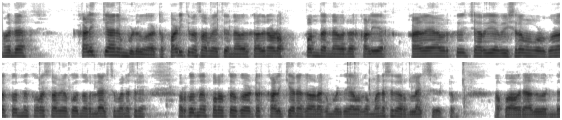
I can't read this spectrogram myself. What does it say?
അവരുടെ കളിക്കാനും വിടും കേട്ടോ. പഠിക്കുന്ന സമയത്ത് തന്നെ അവർക്ക് അതിനോടൊപ്പം തന്നെ അവരുടെ കളിയെ കളി അവർക്ക് ചെറിയ വിശ്രമം കൊടുക്കുക അവർക്ക് ഒന്ന് കുറച്ച് സമയമൊക്കെ ഒന്ന് റിലാക്സ് മനസ്സിന് അവർക്കൊന്ന് പുറത്തൊക്കെ ആയിട്ട് കളിക്കാനൊക്കെ നടക്കുമ്പോഴത്തേക്ക് അവർക്ക് മനസ്സിന് റിലാക്സ് കിട്ടും. അപ്പോൾ അവരതുകൊണ്ട്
